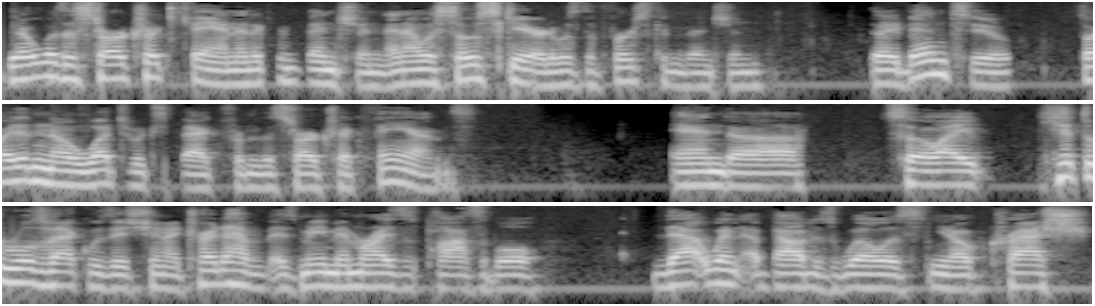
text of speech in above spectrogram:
there was a Star Trek fan at a convention, and I was so scared. It was the first convention that I'd been to, so I didn't know what to expect from the Star Trek fans. And uh, so I hit the rules of acquisition. I tried to have as many memorized as possible. That went about as well as you know, crash,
